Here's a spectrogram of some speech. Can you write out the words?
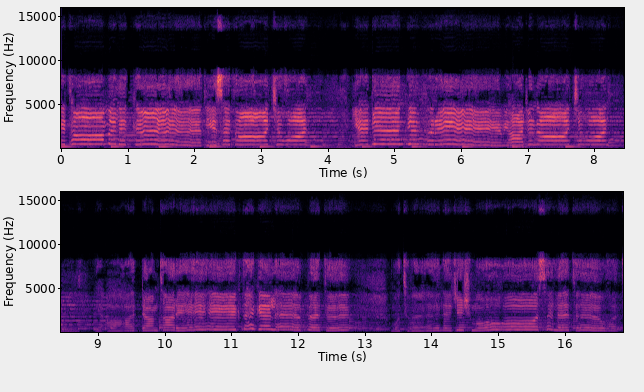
ጌታ ምልክት ይሰጣችኋል፣ የድንግል ፍሬም ያድናችኋል። የአዳም ታሪክ ተገለበጠ፣ ሞት በልጅሽ ሞት ስለተዋጠ።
